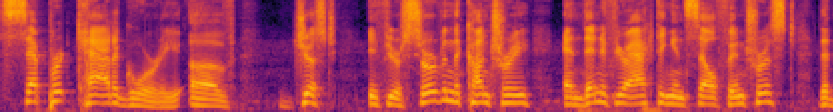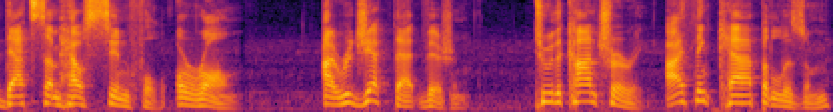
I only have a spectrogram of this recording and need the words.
separate category of just if you're serving the country and then if you're acting in self interest, that that's somehow sinful or wrong. I reject that vision. To the contrary, I think capitalism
